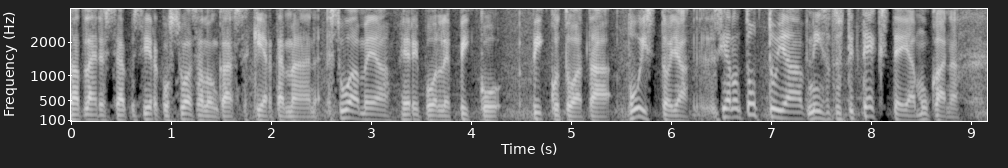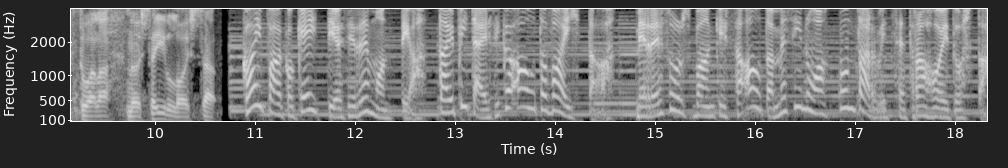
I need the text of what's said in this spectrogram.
Oot lähdössä Sirkus Suosalon kanssa kiertämään Suomea eri puolille pikku, pikku tuota, puistoja. Siellä on tuttuja niin sanotusti tekstejä mukana tuolla noissa illoissa. Kaipaako keittiösi remonttia tai pitäisikö auto vaihtaa? Me Resurssbankissa autamme sinua, kun tarvitset rahoitusta.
